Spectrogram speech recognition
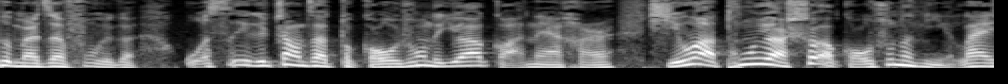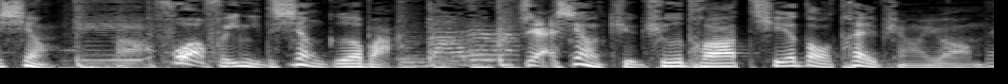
后面再附一个，我是一个正在读高中的阳光男孩，希望同样上高中的你来信啊，放飞你的性格吧，展现 QQ 他贴到太平洋。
